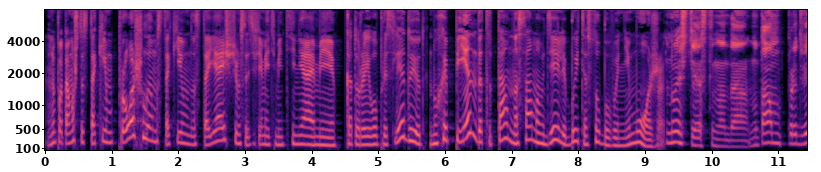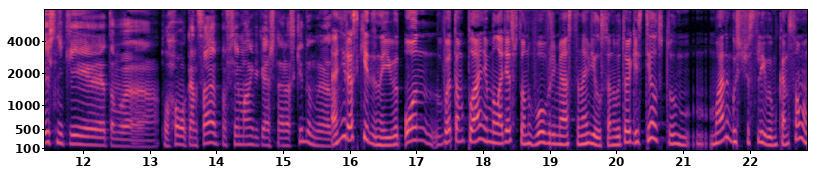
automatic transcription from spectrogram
Ну, потому что с таким прошлым, с таким настоящим, с всеми этими тенями, которые его преследуют, ну, хэппи-энда-то там на самом деле быть особого не может. Ну, естественно, да. Ну, там предвестники этого плохого конца по всей манге, конечно, раскиданы. Они раскиданы, и вот он в этом плане молодец, что он вовремя остановился. Он в итоге сделал эту мангу с счастливым концом, и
